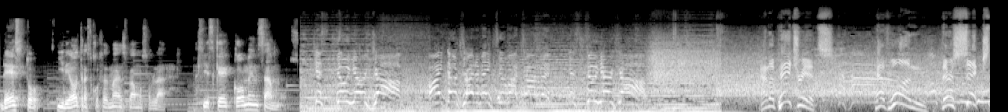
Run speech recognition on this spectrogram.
De esto y de otras cosas más vamos a hablar. Así es que comenzamos. Just do your job. All right, don't try to make too much out of it. Just do your job. And the Patriots have won their sixth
